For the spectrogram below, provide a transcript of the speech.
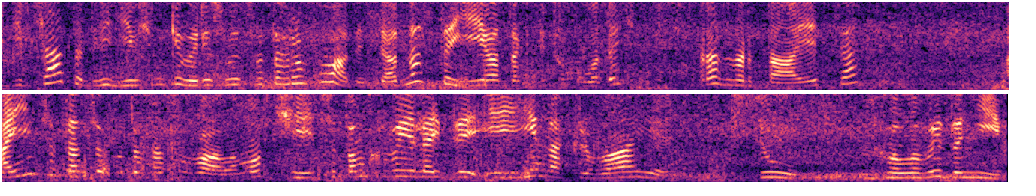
і дівчата, дві дівчинки вирішили сфотографуватися. Одна стає, отак підходить, розвертається, а інша та, що фотографувала, мовчить, що там хвиля йде і її накриває всю з голови до ніг.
